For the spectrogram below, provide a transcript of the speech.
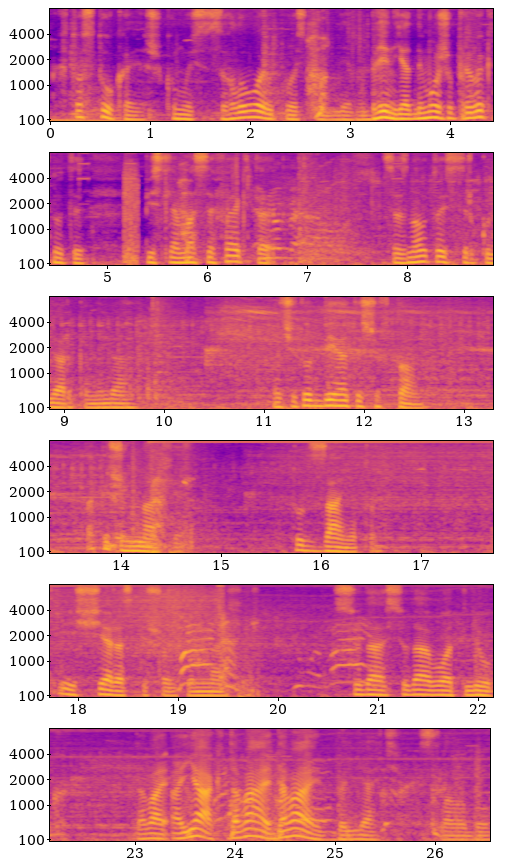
Хто стукає? Комусь з головою когось проблема. Блін, я не можу привикнути після Mass Effect. Це знов той з циркулярками, да. Значить тут бігати шифтом. Так і що нахер. Тут зайнято. І ще раз пішов ти нахер. Сюда, сюда, вот люк. Давай, а як? Давай, давай, блять. Слава Богу.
